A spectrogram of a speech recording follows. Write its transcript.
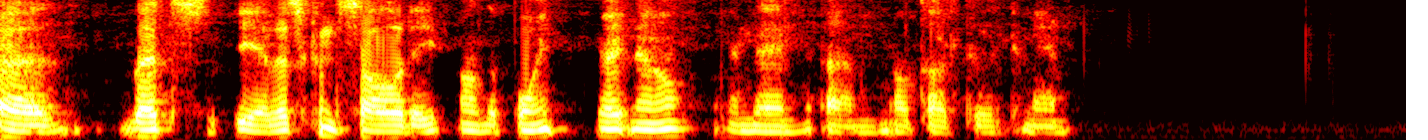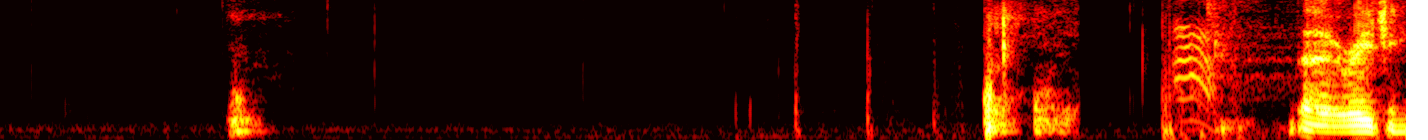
Uh, let's yeah, let's consolidate on the point right now, and then um, I'll talk to the command. Uh, raging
